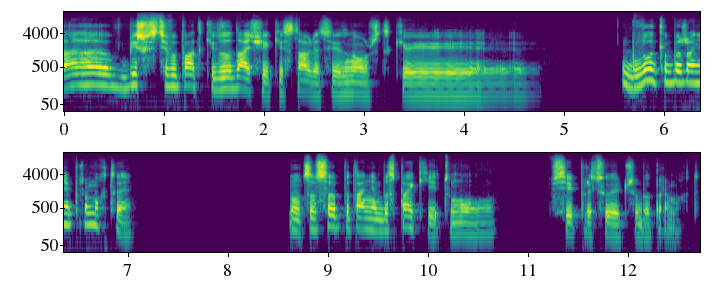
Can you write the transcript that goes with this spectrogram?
Та в більшості випадків задачі, які ставляться, і знову ж таки, ну, велике бажання перемогти. Ну, це все питання безпеки, і тому всі працюють, щоб перемогти.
